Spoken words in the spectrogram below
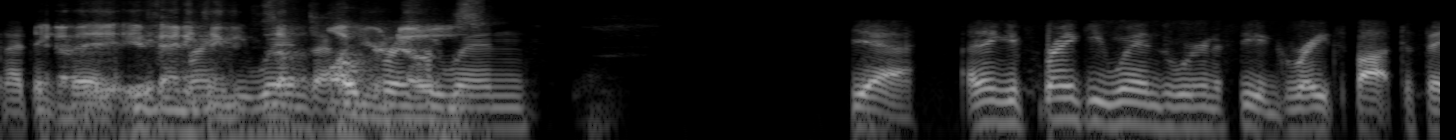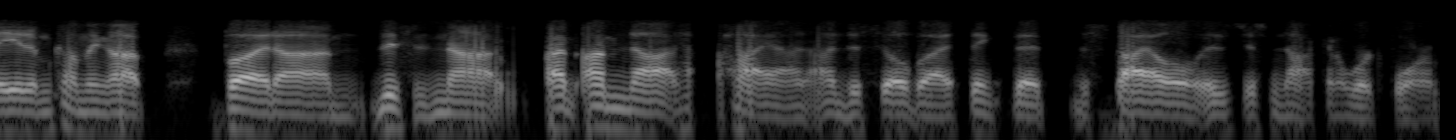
And I think yeah, if, if anything, Frankie wins, I hope Frankie nose. wins. Yeah, I think if Frankie wins, we're going to see a great spot to fade him coming up. But um, this is not. I'm, I'm not high on on Da Silva. I think that the style is just not going to work for him.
